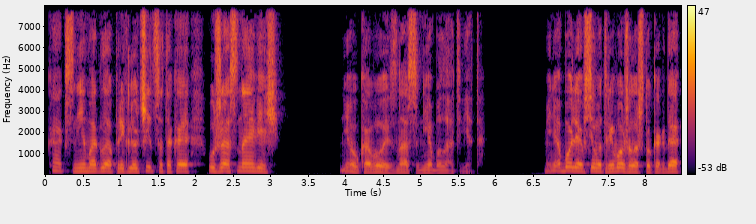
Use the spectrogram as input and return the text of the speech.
Как с ней могла приключиться такая ужасная вещь?» Ни у кого из нас не было ответа. Меня более всего тревожило, что когда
